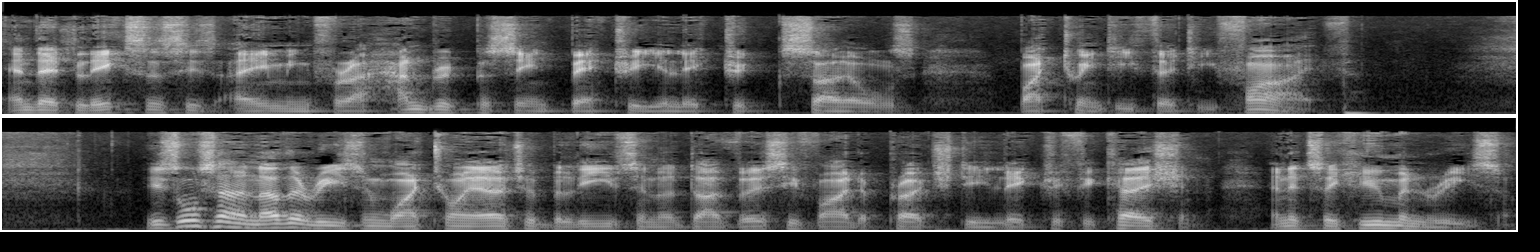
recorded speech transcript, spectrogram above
and that Lexus is aiming for 100% battery electric sales by 2035. There's also another reason why Toyota believes in a diversified approach to electrification, and it's a human reason.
